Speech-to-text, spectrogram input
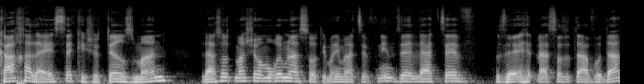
ככה לעסק יש יותר זמן לעשות מה שהם אמורים לעשות. אם אני מעצב פנים זה לעצב, זה לעשות את העבודה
